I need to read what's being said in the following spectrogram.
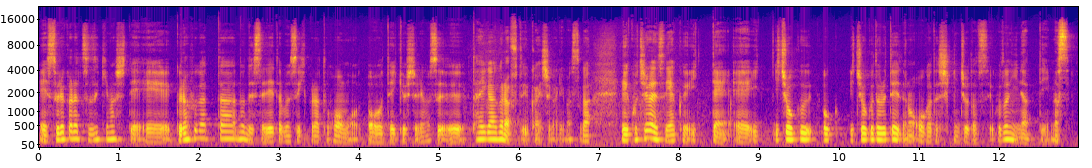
えそれから続きまして、えグラフ型のですね、データ分析プラットフォームを提供しております、タイガーグラフという会社がありますが、えこちらはですね、約1.1億 ,1 億ドル程度の大型資金調達ということになっています。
